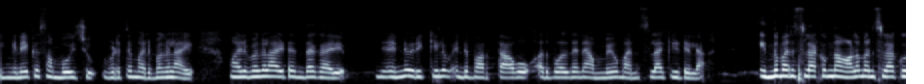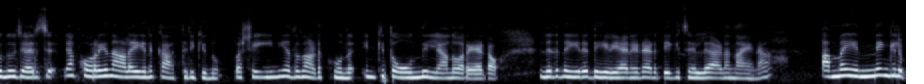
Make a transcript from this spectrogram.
ഇങ്ങനെയൊക്കെ സംഭവിച്ചു. ഇവിടുത്തെ മരുമകളായി. മരുമകളായിട്ട് എന്താ കാര്യം? എന്നെ ഒരിക്കലും എന്റെ ഭർത്താവോ അതുപോലെ തന്നെ അമ്മയോ മനസ്സിലാക്കിയിട്ടില്ല. ഇന്ന് മനസ്സിലാക്കും നാളെ മനസ്സിലാക്കും എന്ന് വിചാരിച്ച് ഞാൻ കുറേ നാളെ ഇങ്ങനെ കാത്തിരിക്കുന്നു. പക്ഷേ ഇനി അത് നടക്കുമെന്ന് എനിക്ക് തോന്നുന്നില്ല എന്ന് പറയാം കേട്ടോ. എന്നിട്ട് നേരെ ദേവയാനിയുടെ അടുത്തേക്ക് ചെല്ലുകയാണ് നയന. അമ്മ എന്നെങ്കിലും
